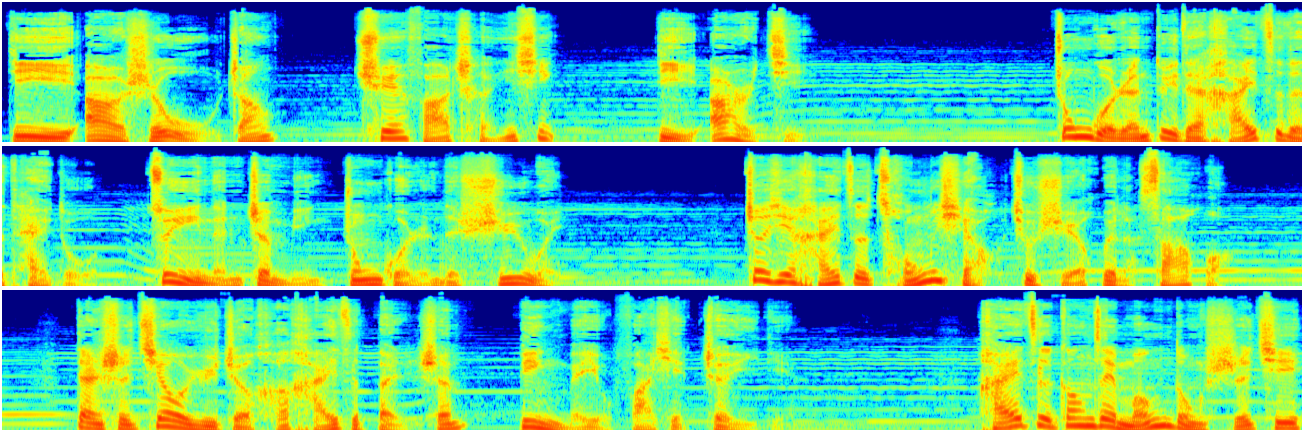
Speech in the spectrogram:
第二十五章：缺乏诚信。第二集：中国人对待孩子的态度最能证明中国人的虚伪。这些孩子从小就学会了撒谎，但是教育者和孩子本身并没有发现这一点。孩子刚在懵懂时期，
